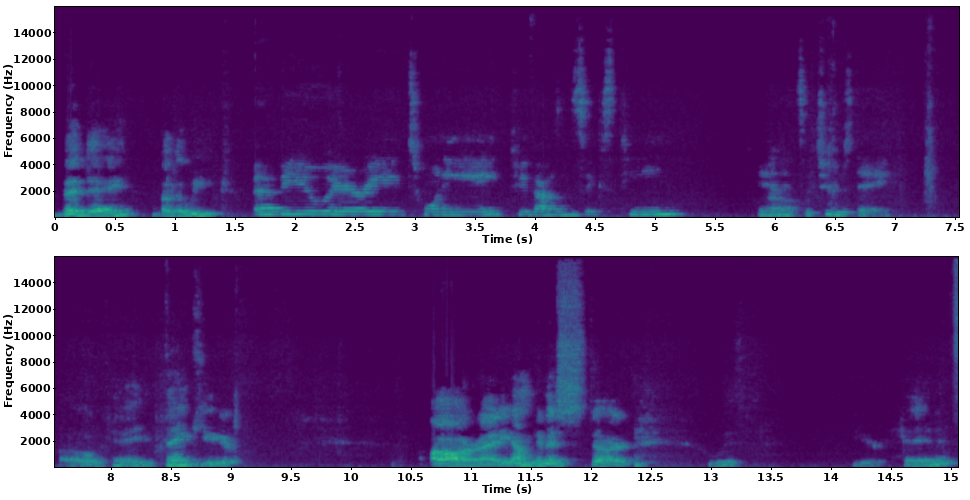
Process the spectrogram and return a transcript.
the day of the week? February 28, 2016. And Oh. it's a Tuesday. Okay, thank you. All righty. I'm gonna start with your head.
